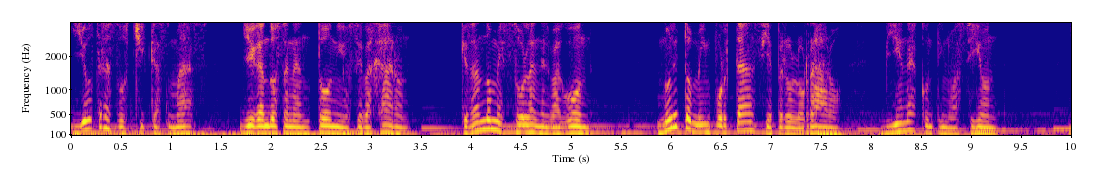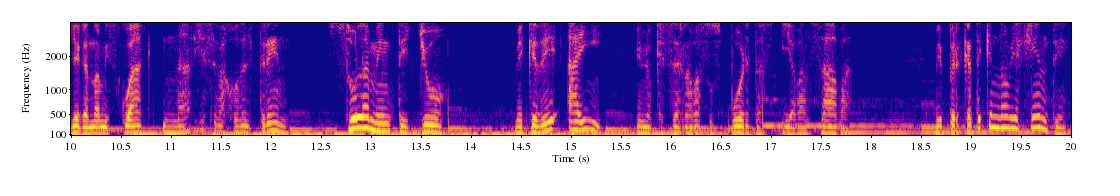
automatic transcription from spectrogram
y otras dos chicas más. Llegando a San Antonio se bajaron, quedándome sola en el vagón. No le tomé importancia, pero lo raro viene a continuación. Llegando a Miscuac, nadie se bajó del tren, solamente yo. Me quedé ahí en lo que cerraba sus puertas y avanzaba. Me percaté que no había gente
